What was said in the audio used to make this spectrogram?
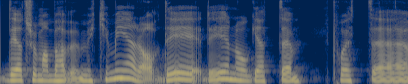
det jag tror man behöver mycket mer av det, det är nog att eh, på ett eh,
